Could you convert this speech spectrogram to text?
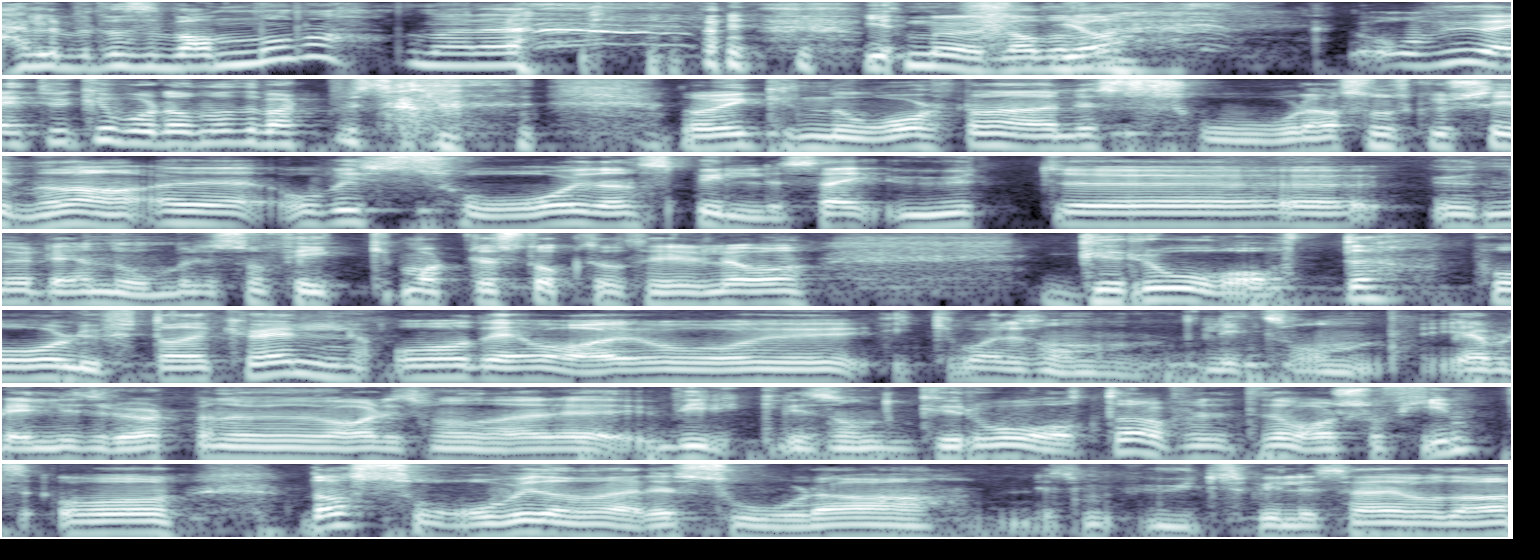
helvetes vann nå, da. Den der, som ødela ja, og vi vet jo ikke hvordan det hadde vært hvis Når vi gnålt når den sola som skulle skinne, da. Eh, og vi så jo den spille seg ut uh, under det nummeret som fikk Marte Stokta til å gråte på lufta i kveld. Og det var jo ikke bare sånn litt sånn Jeg ble litt rørt, men det var liksom der, virkelig sånn gråte, da, for det var så fint. Og da så vi den der sola liksom utspille seg, og da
